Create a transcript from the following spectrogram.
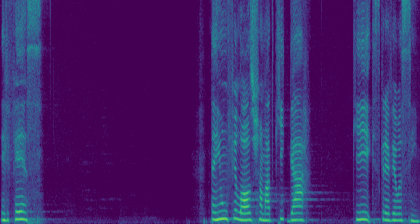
Ele fez. Tem um filósofo chamado Kigar, que escreveu assim,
